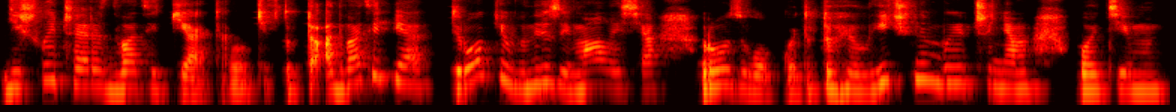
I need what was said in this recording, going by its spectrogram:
дійшли через 25 років. Тобто, а 25 років вони займалися розробкою, тобто геологічним вивченням, потім.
